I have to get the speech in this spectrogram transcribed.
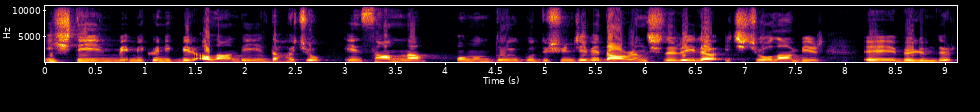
iş değil, me- mekanik bir alan değil, daha çok insanla, onun duygu, düşünce ve davranışlarıyla iç içe olan bir e, bölümdür.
